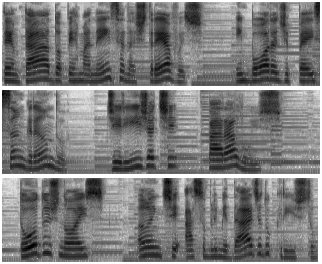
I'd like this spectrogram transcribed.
Tentado a permanência nas trevas, embora de pés sangrando, dirija-te para a luz. Todos nós, ante a sublimidade do Cristo,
